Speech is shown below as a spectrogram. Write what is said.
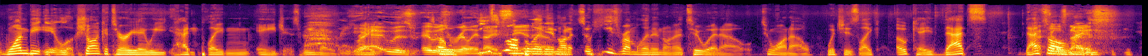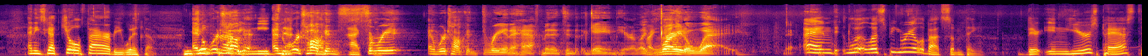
One be you know, look, Sean Couturier, we hadn't played in ages. We know that, Yeah, right? it was it was So really he's nice. seeing rumbling in on it. So he's rumbling in on a two and zero, two on oh, zero, which is like okay, that's that's feels already. nice. And he's got Joel Farabee with him. Joel and we're Farabee talking needs and we're talking three and we're talking three and a half minutes into the game here, like Right. right, away. And l- let's be real about something. There, in years past,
